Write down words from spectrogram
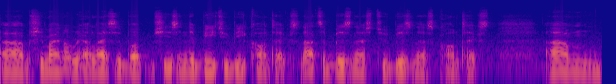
um, she might not realize it, but she's in the B2B context. That's a business to business context. Um,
